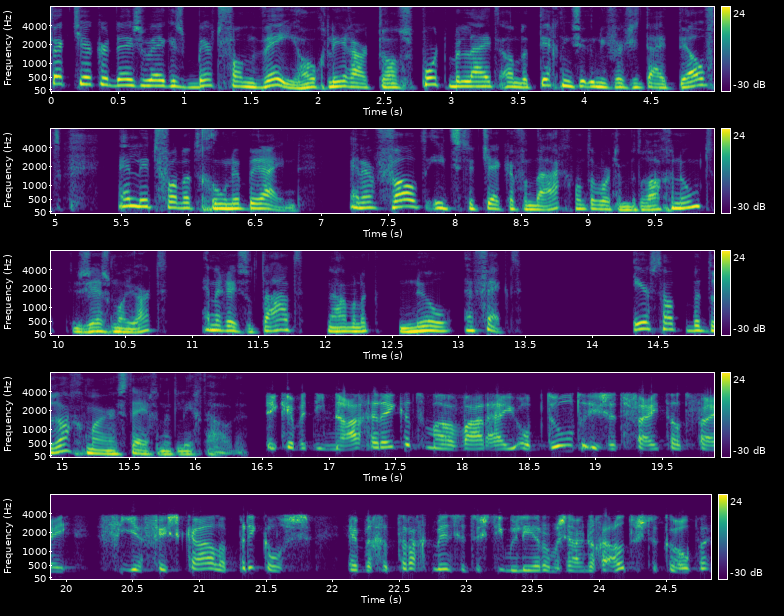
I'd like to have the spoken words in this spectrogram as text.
Factchecker deze week is Bert van Wee, hoogleraar transportbeleid aan de Technische Universiteit Delft en lid van het Groene Brein. En er valt iets te checken vandaag, want er wordt een bedrag genoemd, 6 miljard, en een resultaat, namelijk nul effect. Eerst dat bedrag maar eens tegen het licht houden. Ik heb het niet nagerekend, maar waar hij op doelt is het feit dat wij via fiscale prikkels hebben getracht mensen te stimuleren om zuinige auto's te kopen.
